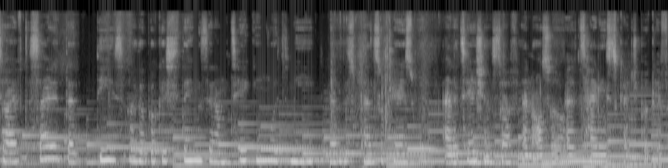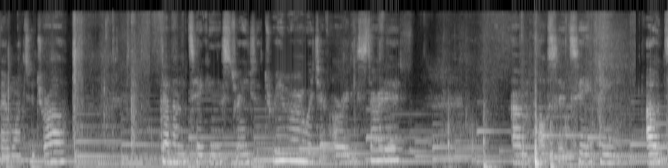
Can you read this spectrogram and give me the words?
So I've decided that these are the bookish things that I'm taking with me. I have this pencil case with annotation stuff and also a tiny sketchbook if I want to draw. Then I'm taking Strange the Dreamer, which I've already started. I'm also taking Out,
